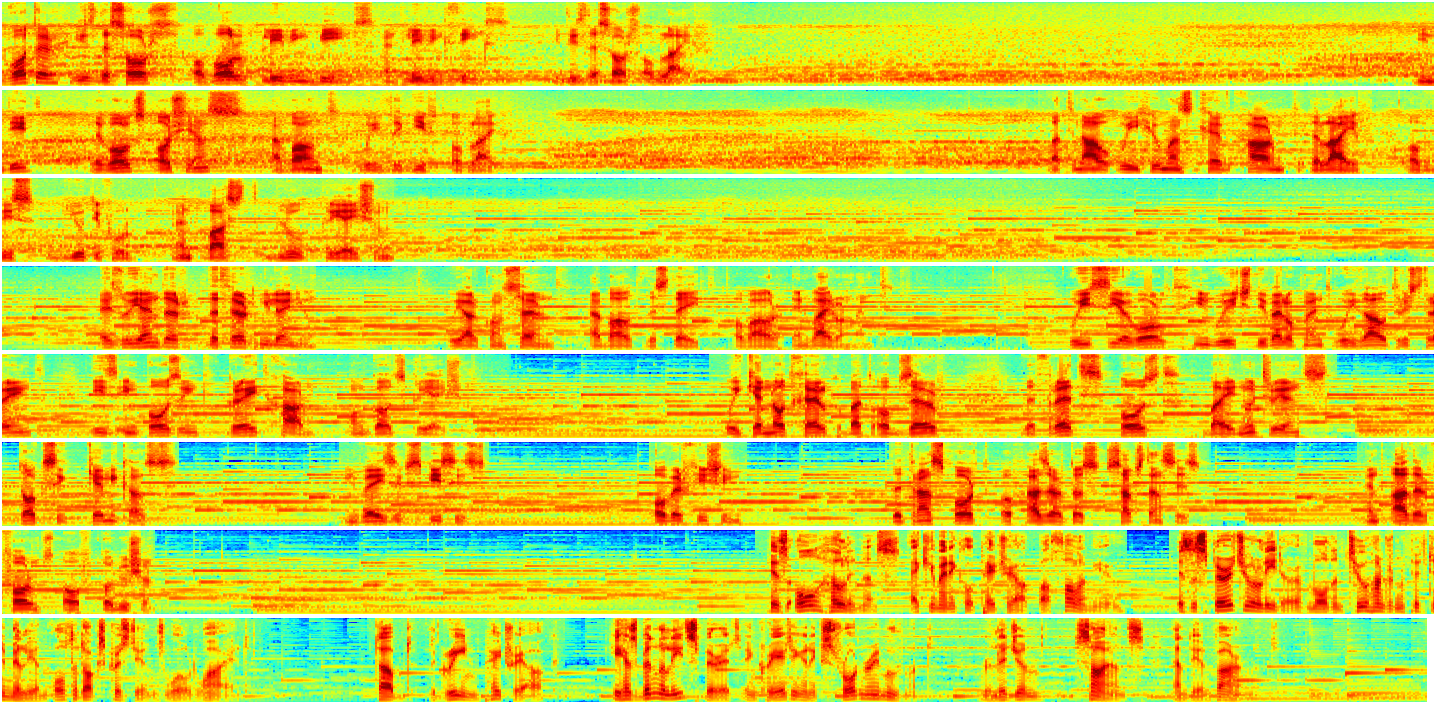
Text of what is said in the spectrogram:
Water is the source of all living beings and living things. It is the source of life. Indeed, the world's oceans abound with the gift of life. But now we humans have harmed the life of this beautiful and vast blue creation. As we enter the third millennium, we are concerned about the state of our environment. We see a world in which development without restraint is imposing great harm on God's creation. We cannot help but observe the threats posed by nutrients, toxic chemicals, invasive species, overfishing, the transport of hazardous substances, and other forms of pollution. His All Holiness Ecumenical Patriarch Bartholomew is the spiritual leader of more than 250 million Orthodox Christians worldwide. Dubbed the Green Patriarch, he has been the lead spirit in creating an extraordinary movement religion, science, and the environment.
